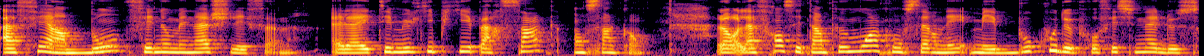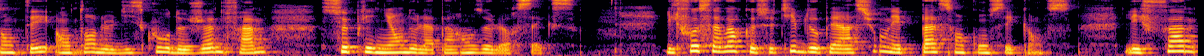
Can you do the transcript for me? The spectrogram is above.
a fait un bon phénoménal chez les femmes. Elle a été multipliée par 5 en 5 ans. Alors la France est un peu moins concernée, mais beaucoup de professionnels de santé entendent le discours de jeunes femmes se plaignant de l'apparence de leur sexe. Il faut savoir que ce type d'opération n'est pas sans conséquences. Les femmes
